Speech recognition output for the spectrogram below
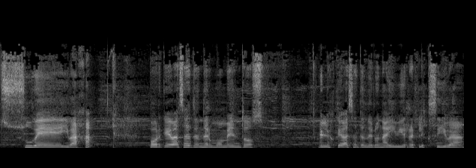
sube y baja porque vas a tener momentos en los que vas a tener una Ivy reflexiva,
